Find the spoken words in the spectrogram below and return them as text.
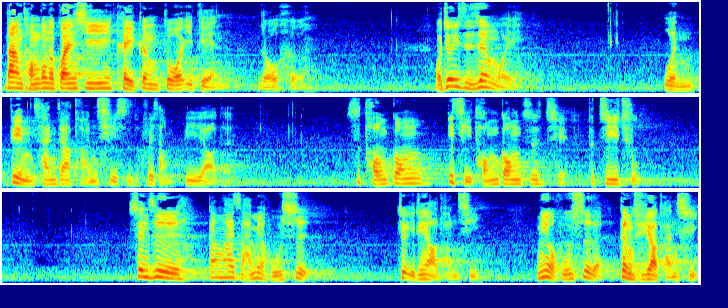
让同工的关系可以更多一点柔和。我就一直认为。稳定参加团契是非常必要的，是同工一起同工之前的基础。甚至刚开始还没有服事，就一定要团契。你有服事的，更需要团契，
